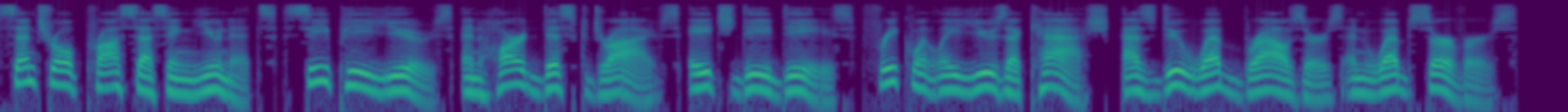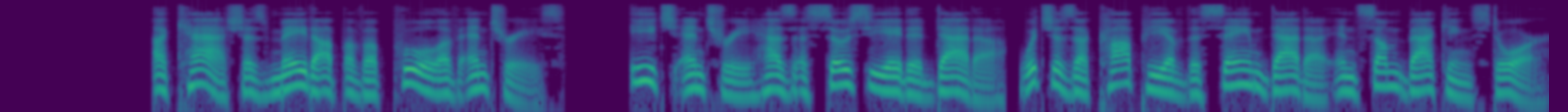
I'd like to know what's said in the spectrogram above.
Central Processing Units (CPUs) and hard disk drives (HDDs) frequently use a cache, as do web browsers and web servers. A cache is made up of a pool of entries. Each entry has associated data, which is a copy of the same data in some backing store.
